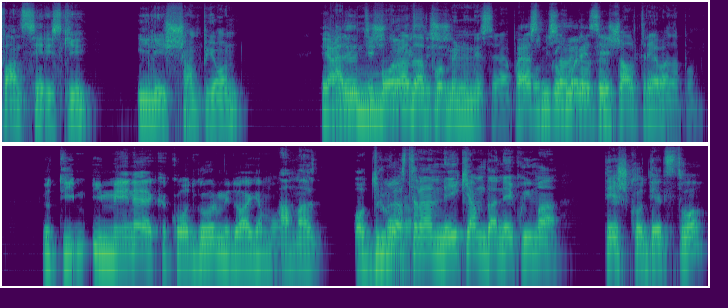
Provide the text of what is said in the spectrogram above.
вансериски или шампион, Е, ајде Дали да ти мора да помине не се. Па јас мислам дека за жал треба да помине. Јо, ти, и мене како одговор ми доаѓа мора. Ама од друга Мора. страна не икам да некој има тешко детство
